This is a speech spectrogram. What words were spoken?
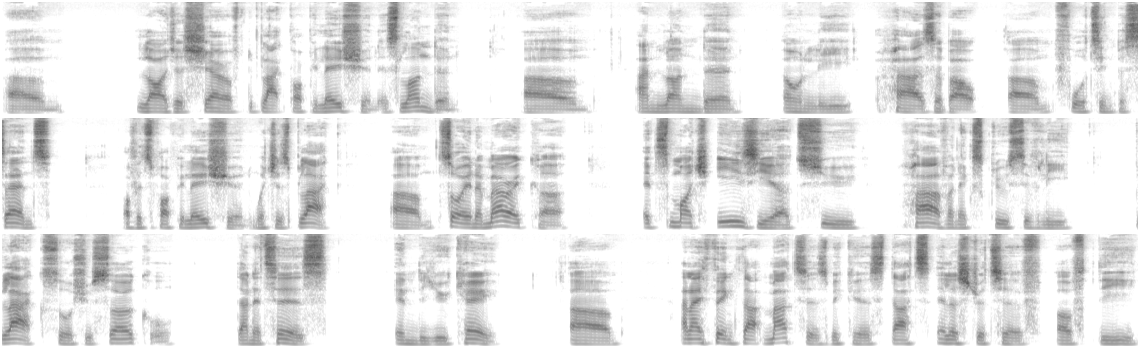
um, largest share of the black population is London, um, and London only has about 14% um, of its population, which is black. Um, so in America, it's much easier to have an exclusively black social circle than it is in the UK. Um, and I think that matters because that's illustrative of the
